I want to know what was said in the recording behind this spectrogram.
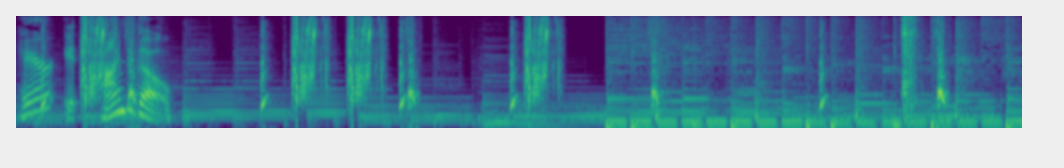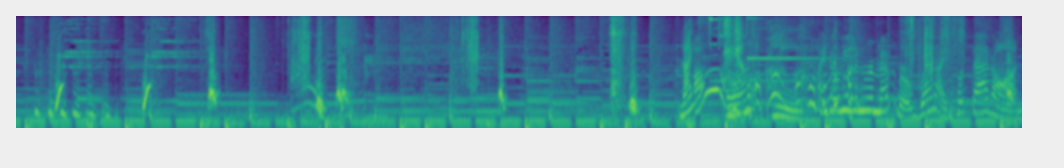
Hair, it's time to go. I don't even remember when I put that on.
